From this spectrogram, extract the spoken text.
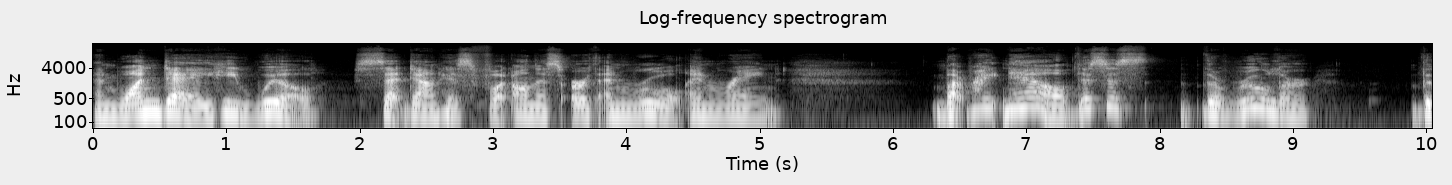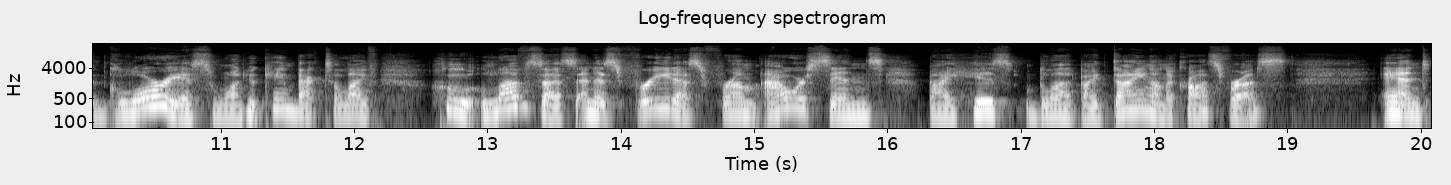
And one day he will set down his foot on this earth and rule and reign. But right now, this is the ruler, the glorious one who came back to life, who loves us and has freed us from our sins by his blood, by dying on the cross for us. And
